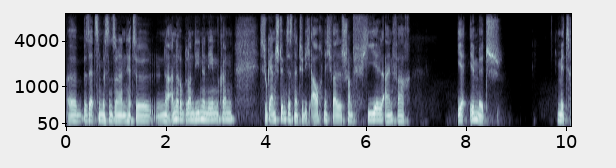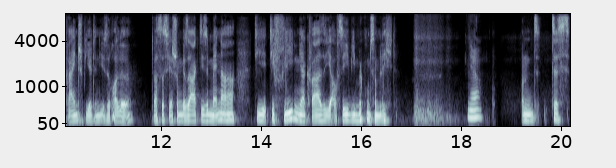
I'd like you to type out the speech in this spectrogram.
äh, besetzen müssen, sondern hätte eine andere Blondine nehmen können. So ganz stimmt es natürlich auch nicht, weil schon viel einfach ihr Image mit reinspielt in diese Rolle. Du hast es ja schon gesagt, diese Männer, die, die fliegen ja quasi auf sie wie Mücken zum Licht. Ja. Und das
